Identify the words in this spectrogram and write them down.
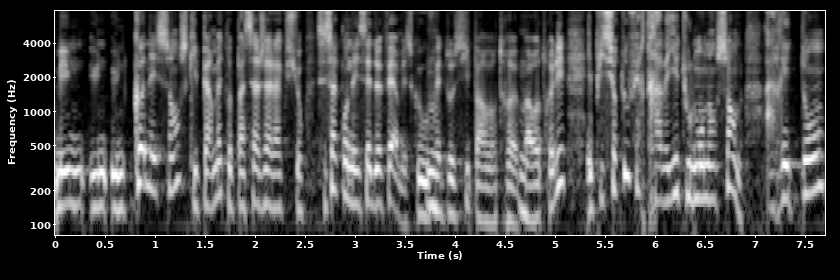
mais une, connaissance qui permette le passage à l'action. C'est ça qu'on essaie de faire, mais ce que vous mm. faites aussi par votre, par mm. votre livre. Et puis surtout, faire travailler tout le monde ensemble. Arrêtons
